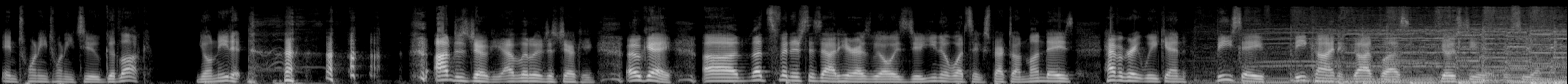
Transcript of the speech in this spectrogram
in 2022. Good luck. You'll need it. I'm just joking. I'm literally just joking. Okay, uh, let's finish this out here as we always do. You know what to expect on Mondays. Have a great weekend. Be safe, be kind, and God bless. Go Steelers. We'll see you on Monday.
